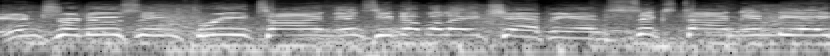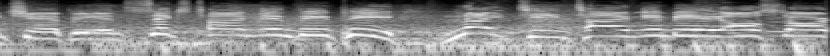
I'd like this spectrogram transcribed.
Introducing three-time NCAA champion, six-time NBA champion, six-time MVP, 19-time NBA All-Star,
